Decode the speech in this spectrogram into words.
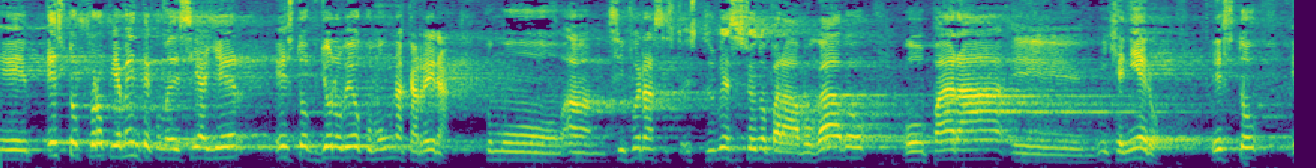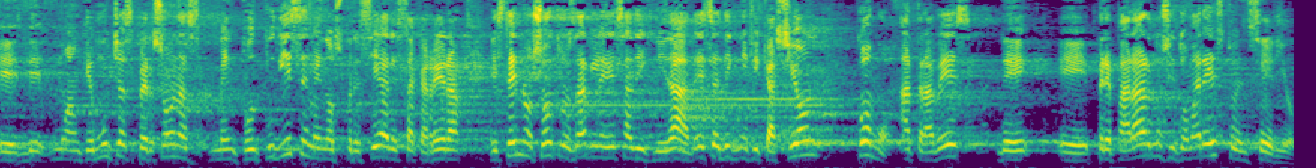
Eh, esto propiamente, como decía ayer, esto yo lo veo como una carrera, como um, si fueras, estuvieras estudiando para abogado o para eh, ingeniero. Esto eh, aunque muchas personas pudiesen menospreciar esta carrera, está en nosotros darle esa dignidad, esa dignificación, ¿cómo? A través de prepararnos y tomar esto en serio.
